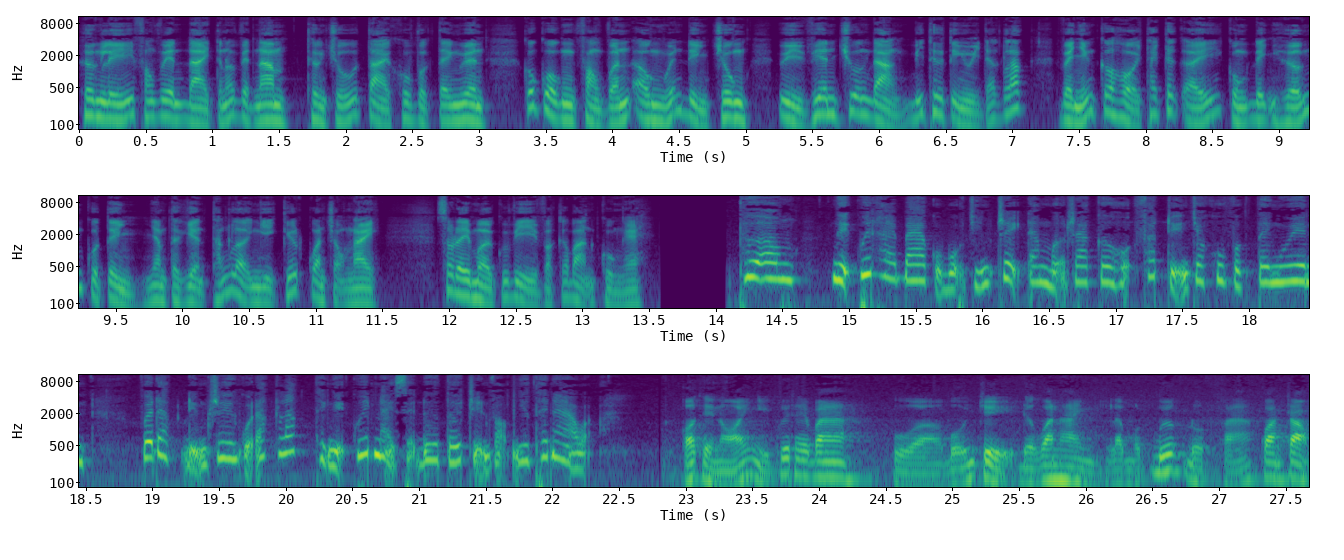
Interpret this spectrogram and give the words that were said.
Hương Lý, phóng viên Đài Tiếng nói Việt Nam, thường trú tại khu vực Tây Nguyên, có cuộc phỏng vấn ông Nguyễn Đình Trung, Ủy viên Trung Đảng, Bí thư tỉnh ủy Đắk Lắk về những cơ hội thách thức ấy cùng định hướng của tỉnh nhằm thực hiện thắng lợi nghị quyết quan trọng này. Sau đây mời quý vị và các bạn cùng nghe. Thưa ông, nghị quyết 23 của Bộ Chính trị đang mở ra cơ hội phát triển cho khu vực Tây Nguyên. Với đặc điểm riêng của Đắk Lắk thì nghị quyết này sẽ đưa tới triển vọng như thế nào ạ? Có thể nói nghị quyết 23 của Bộ Chính trị được ban hành là một bước đột phá quan trọng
